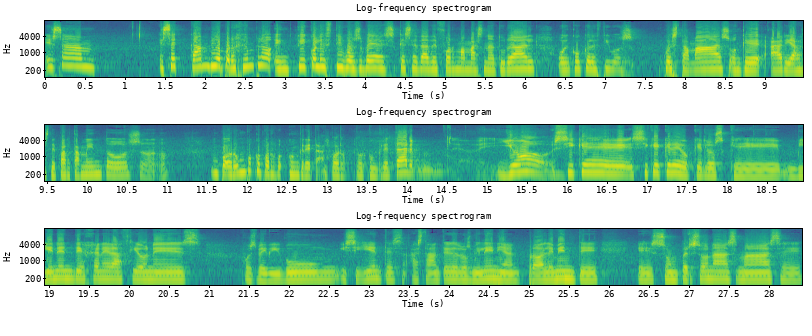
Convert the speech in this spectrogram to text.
esa ese cambio, por ejemplo, ¿en qué colectivos ves que se da de forma más natural o en qué colectivos cuesta más o en qué áreas, departamentos? Por un poco por concretar. Por, concretar, yo sí que sí que creo que los que vienen de generaciones pues baby boom y siguientes hasta antes de los millennials probablemente eh, son personas más eh,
